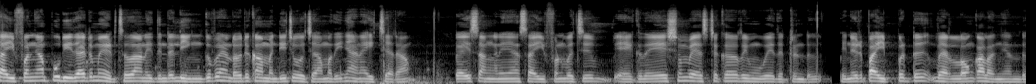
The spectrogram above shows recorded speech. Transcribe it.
സൈഫൺ ഞാൻ പുതിയതായിട്ട് മേടിച്ചതാണ്. ഇതിന്റെ ലിങ്ക് വേണ്ട ഒരു കമന്റ് ചോദിച്ചാൽ മതി ഞാൻ അയച്ചു തരാം ഗൈസ് അങ്ങനെ ഞാൻ സൈഫൺ വെച്ച് ഏകദേശം വേസ്റ്റ് ഒക്കെ റിമൂവ് ചെയ്തിട്ടുണ്ട്. പിന്നെ ഒരു പൈപ്പ് ഇട്ട് വെള്ളവും കളഞ്ഞിട്ടുണ്ട്.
